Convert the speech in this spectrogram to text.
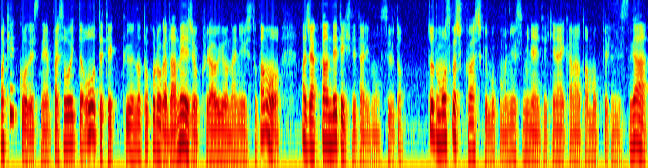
まあ、結構ですねやっぱりそういった大手テックのところがダメージを食らうようなニュースとかも、まあ、若干出てきてたりもすると。ちょっともう少し詳しく僕もニュース見ないといけないかなと思ってるんですが、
